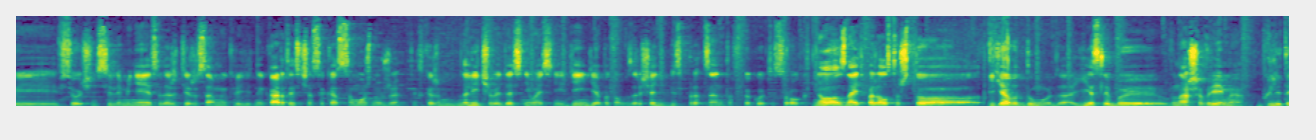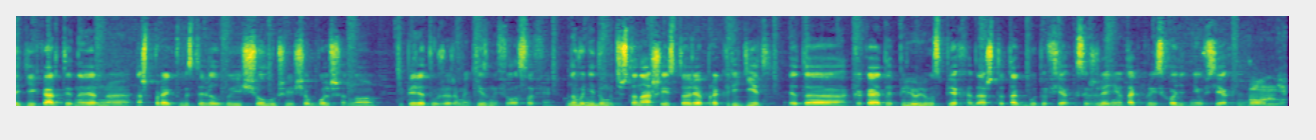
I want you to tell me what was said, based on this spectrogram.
и все очень сильно меняется, даже те же самые кредитные карты сейчас, оказывается, можно уже, так скажем, наличивать, да, снимать с них деньги, а потом возвращать без процентов в какой-то срок. Но знаете, пожалуйста, что я вот думаю, да, если бы в наше время были такие карты, наверное, наш проект выстрелил бы еще лучше, еще больше, но теперь это уже романтизм и философия. Но вы не думайте, что наша история про кредит – это какая-то пилюля успеха, да, что так будет у всех. К сожалению, так происходит не у всех. Помни,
